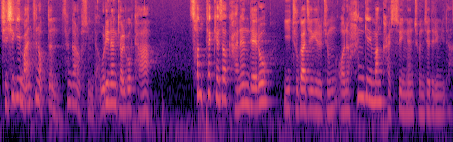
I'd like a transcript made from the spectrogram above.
지식이 많든 없든 상관없습니다. 우리는 결국 다 선택해서 가는 대로 이 두 가지 길 중 어느 한 길만 갈 수 있는 존재들입니다.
